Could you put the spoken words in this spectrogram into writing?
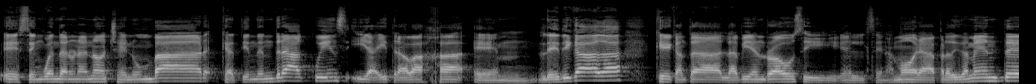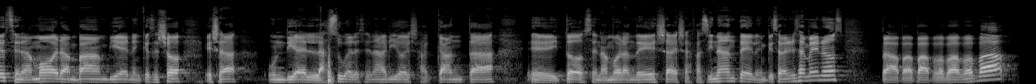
eh, se encuentran una noche en un bar, que atienden drag queens y ahí trabaja em, Lady Gaga, que canta la bien Rose y él se enamora perdidamente, se enamoran, van, vienen, qué sé yo, ella un día él la sube al escenario, ella canta eh, y todos se enamoran de ella, ella es fascinante, él empieza a venirse a menos, pa, pa, pa, pa, pa, pa, pa,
